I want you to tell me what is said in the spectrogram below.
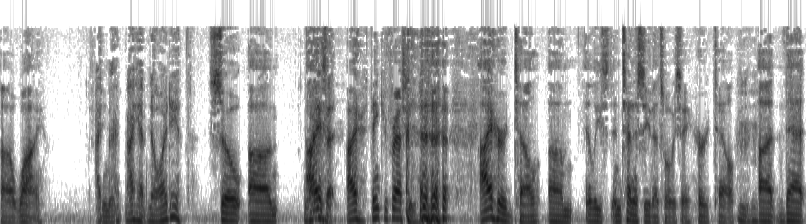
Uh, why? I, I, I have no idea. So, um, Why I, is that? I thank you for asking. I heard tell, um, at least in Tennessee, that's what we say, heard tell, Mhm. uh, that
